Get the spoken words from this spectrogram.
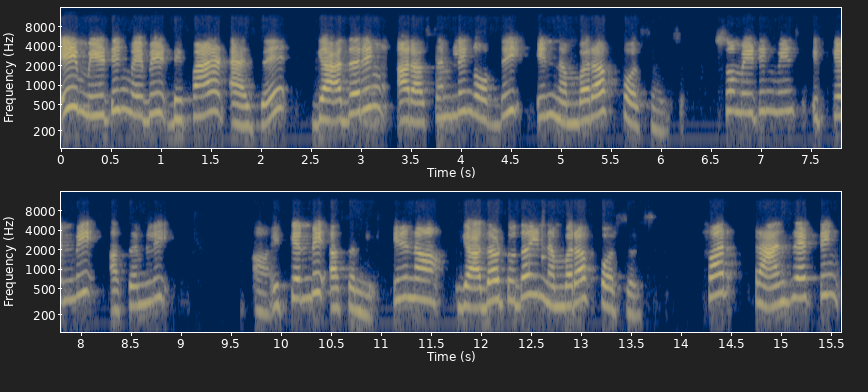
A meeting may be defined as a gathering or assembling of the in number of persons. So meeting means it can be assembly. Uh, it can be assembly in a gather to the in number of persons for transacting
